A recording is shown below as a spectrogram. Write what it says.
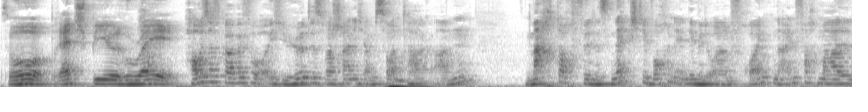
So, Brettspiel, hooray. Hausaufgabe für euch, ihr hört es wahrscheinlich am Sonntag an. Macht doch für das nächste Wochenende mit euren Freunden einfach mal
